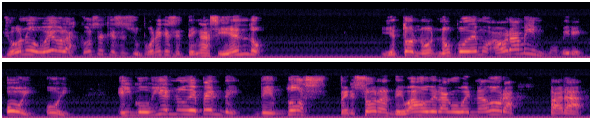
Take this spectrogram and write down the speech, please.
yo no veo las cosas que se supone que se estén haciendo. Y esto no, no podemos, ahora mismo, miren, hoy, hoy, el gobierno depende de dos personas debajo de la gobernadora para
